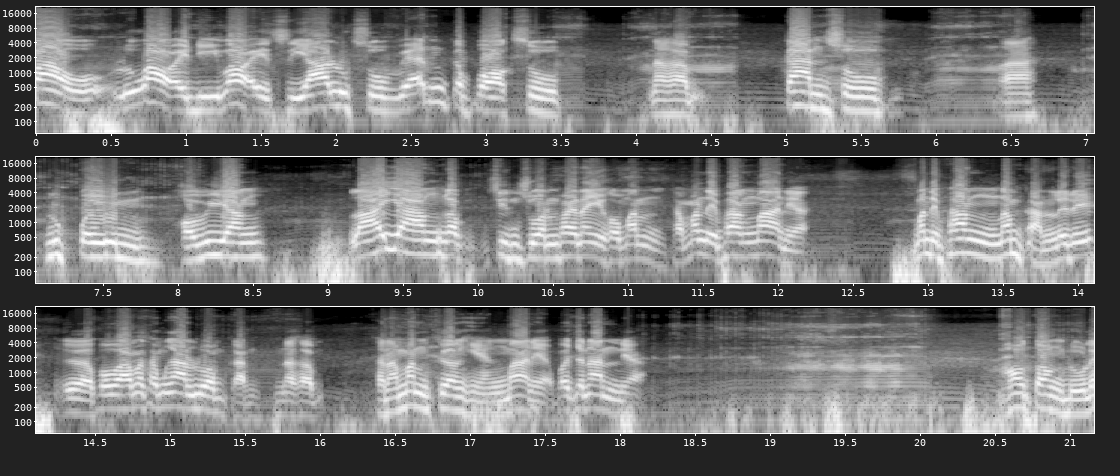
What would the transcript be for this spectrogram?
ว่าวหรือว่าไอดีว่าไอเสียลูกสูบแหวนกระบอกสูบนะครับก้านสูบอ่าลูกปืนขอเวียง หลายอย่างครับสินส่วนภายในของมันถ้ามันได้พังมากเนี่ย มันได้พังน้ำกันเลยดิเออเพราะว่ามันทำงานร่วมกันนะครับถ้าน้ำมันเครื่องแห้งมากเนี่ยเพราะฉะนั้นเนี่ยเราต้องดูแล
